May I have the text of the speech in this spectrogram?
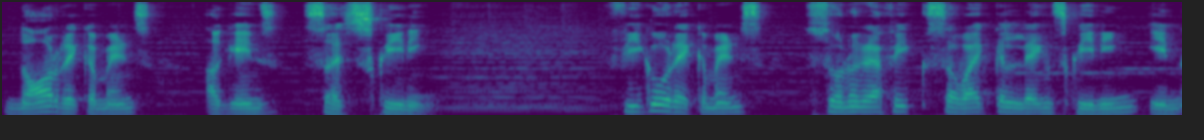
nor recommends against such screening. FIGO recommends sonographic cervical length screening in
